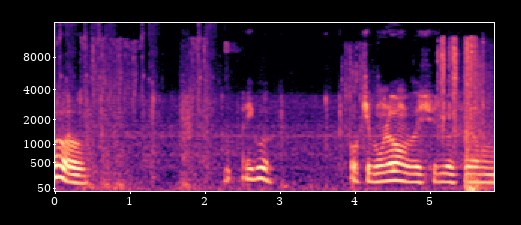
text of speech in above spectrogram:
Oh. Allez go. Ok bon là on va essayer de le faire en...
